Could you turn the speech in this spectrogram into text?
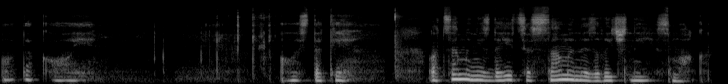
Отакої. Ось такий. Оце, мені здається, саме незвичний смак.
